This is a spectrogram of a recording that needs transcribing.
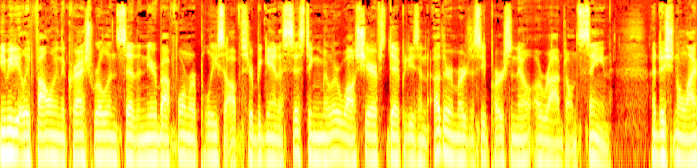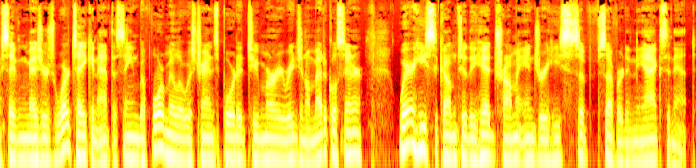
Immediately following the crash, Rowland said a nearby former police officer began assisting Miller while sheriff's deputies and other emergency personnel arrived on scene. Additional life saving measures were taken at the scene before Miller was transported to Maury Regional Medical Center, where he succumbed to the head trauma injury he su- suffered in the accident.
